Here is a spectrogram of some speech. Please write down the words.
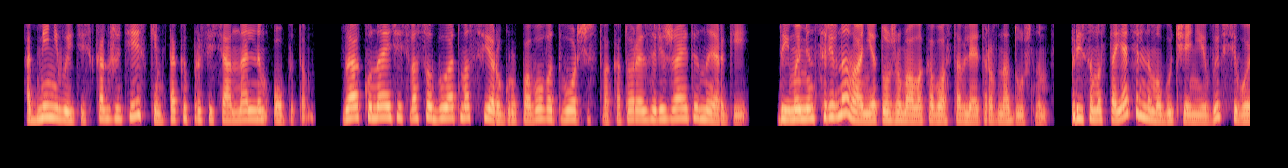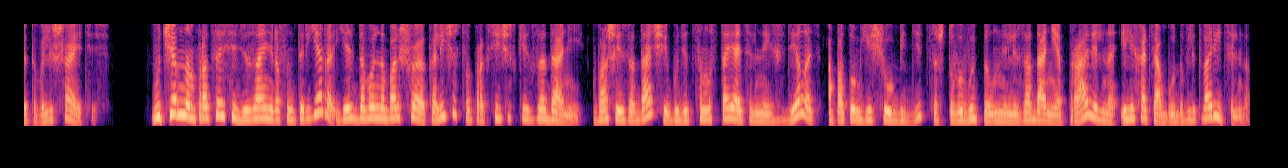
обмениваетесь как житейским, так и профессиональным опытом. Вы окунаетесь в особую атмосферу группового творчества, которая заряжает энергией, да и момент соревнования тоже мало кого оставляет равнодушным. При самостоятельном обучении вы всего этого лишаетесь. В учебном процессе дизайнеров интерьера есть довольно большое количество практических заданий. Вашей задачей будет самостоятельно их сделать, а потом еще убедиться, что вы выполнили задание правильно или хотя бы удовлетворительно.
